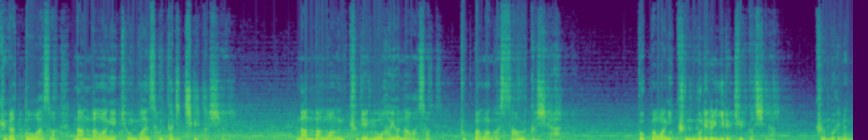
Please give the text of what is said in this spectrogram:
그가 또 와서 남방왕의 견고한 성까지 칠 것이요. 남방왕은 크게 노하여 나와서 북방왕과 싸울 것이라. 북방왕이 큰 무리를 일으킬 것이나 그 무리는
